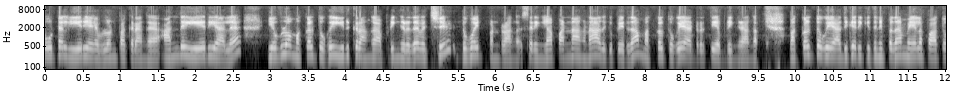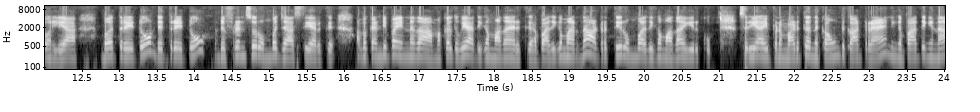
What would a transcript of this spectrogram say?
டோட்டல் ஏரியா எவ்வளோன்னு பாக்குறாங்க. அந்த ஏரியால எவ்வளவு மக்கள் தொகை இருக்கிறாங்க அப்படிங்கிறத வச்சு டிவைட் பண்றாங்க. சரிங்களா? பண்ணாங்கன்னா அதுக்கு பேர் தான் மக்கள் தொகை அடர்த்தி அப்படிங்கிறாங்க. மக்கள் தொகை அதிகரிக்குதுன்னு இப்பதான் மேல பார்த்தோம் இல்லையா? பர்த் ரேட்டும் டெத் ரேட்டும் டிஃபரன்ஸும் ரொம்ப ஜாஸ்தியா இருக்கு. அப்ப கண்டிப்பா என்னதான்? மக்கள் தொகை அதிகமா தான் இருக்கு. அப்ப அதிகமா இருந்தா அடர்த்தி ரொம்ப அதிகமா தான் இருக்கும். சரியா? இப்ப நம்ம அடுத்து அந்த கவுண்ட் காட்டுறேன். நீங்க பாத்தீங்கன்னா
